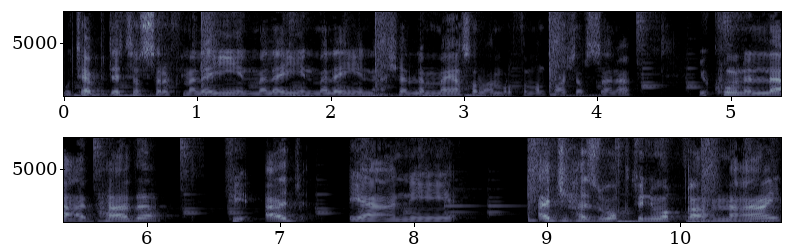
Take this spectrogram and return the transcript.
وتبدأ تصرف ملايين ملايين ملايين عشان لما يصل عمره 18 سنة يكون اللاعب هذا في أج يعني أجهز وقت إنه يوقع معاي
